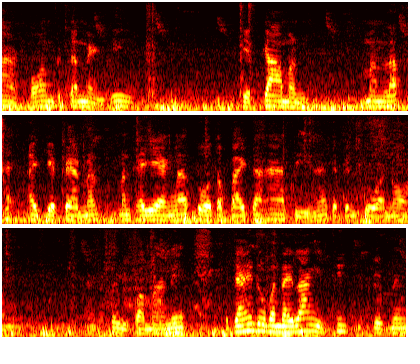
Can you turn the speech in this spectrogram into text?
มากเพราะว่ามันเป็นตำแหน่งที่เจ็ดเก้ามัน มันรับไอเจ็ดแปดมันมันทะแยงแล้วตัวต่อไปก็ห้าสี่น่าจะเป็นตัวนอนนะก็อยู่ประมาณนี้จะให้ดูบันไดล่างอีกที่จุดหนึ่ง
